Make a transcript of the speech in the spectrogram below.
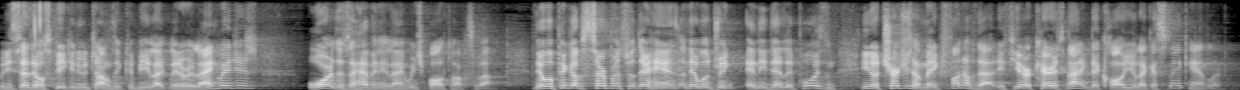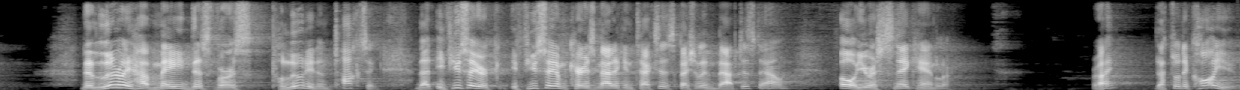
but he said they'll speak in new tongues. It could be like literary languages, or there's a heavenly language Paul talks about. They will pick up serpents with their hands and they will drink any deadly poison. You know, churches have made fun of that. If you're charismatic, they call you like a snake handler. They literally have made this verse polluted and toxic. That if you say you're, if you say I'm charismatic in Texas, especially in Baptist town, oh, you're a snake handler. Right? That's what they call you.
